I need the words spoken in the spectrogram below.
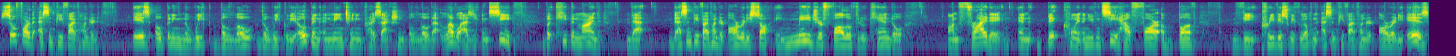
So far, the S&P 500 is opening the week below the weekly open and maintaining price action below that level, as you can see. But keep in mind that the S&P 500 already saw a major follow-through candle on Friday, and Bitcoin, and you can see how far above the previous weekly open the S&P 500 already is.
